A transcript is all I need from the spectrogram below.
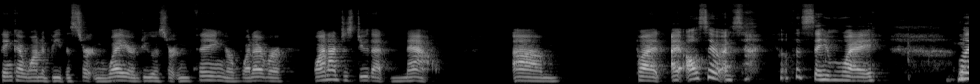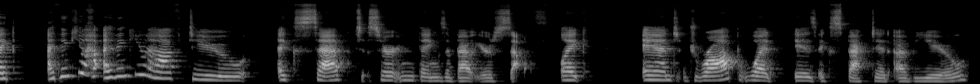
think I want to be the certain way or do a certain thing or whatever, why not just do that now? Um but I also I feel the same way. Like I think you I think you have to accept certain things about yourself. Like and drop what is expected of you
